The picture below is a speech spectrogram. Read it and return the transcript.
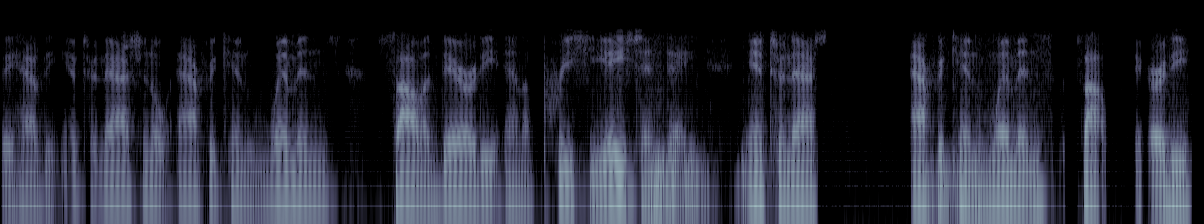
they have the International African Women's Solidarity and Appreciation Day, International African Women's Solidarity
